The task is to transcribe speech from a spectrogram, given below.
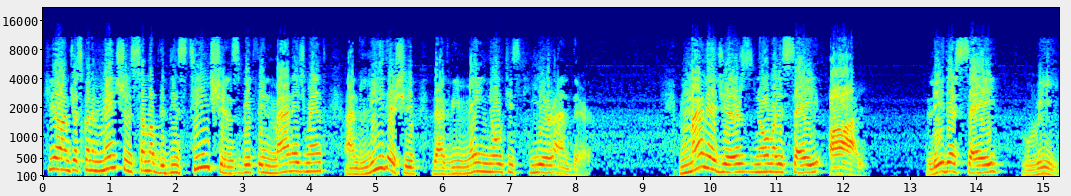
here I'm just going to mention some of the distinctions between management and leadership that we may notice here and there. Managers normally say I. Leaders say we.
